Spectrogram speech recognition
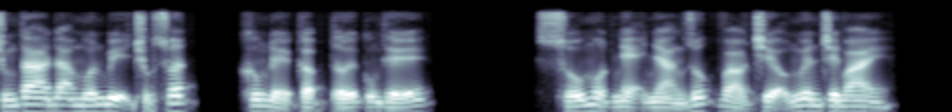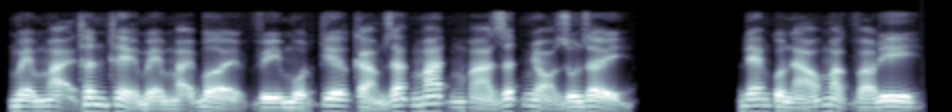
chúng ta đã muốn bị trục xuất, không đề cập tới cũng thế. Số một nhẹ nhàng rúc vào triệu nguyên trên vai mềm mại thân thể mềm mại bởi vì một tia cảm giác mát mà rất nhỏ run rẩy. Đem quần áo mặc vào đi,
